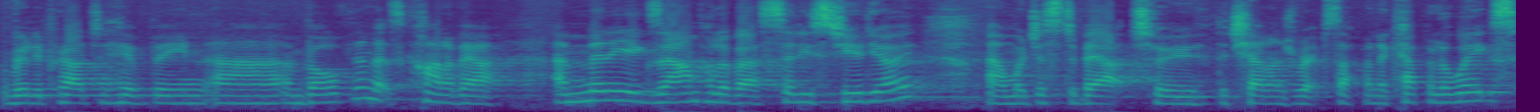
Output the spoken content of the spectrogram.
really proud to have been uh, involved in. It's kind of our, a mini example of our city studio, and we're just about to the challenge wraps up in a couple of weeks.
